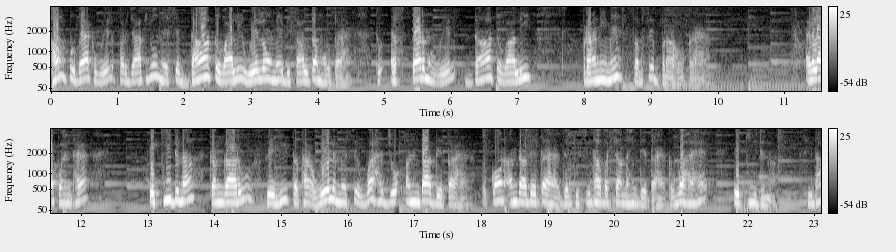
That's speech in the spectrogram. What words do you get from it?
हम्प बैक वेल प्रजातियों में से दांत वाली वेलों में विशालतम होता है। तो स्पर्म वेल दांत वाली प्राणी में सबसे बड़ा होता है। अगला पॉइंट है एकीडना कंगारू से ही तथा वेल में से वह जो अंडा देता है। तो कौन अंडा देता है? जबकि सीधा बच्चा नहीं देता है तो वह है एकीडना सीधा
